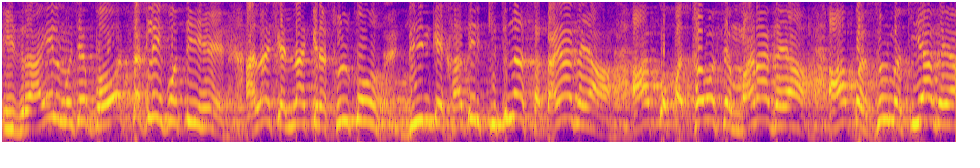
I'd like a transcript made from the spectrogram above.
اسرائیل، مجھے بہت تکلیف ہوتی ہے۔ حالانکہ اللہ کے رسول کو دین کے خاطر کتنا ستایا گیا۔ آپ پتھروں سے مارا گیا، آپ پر ظلم کیا گیا،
